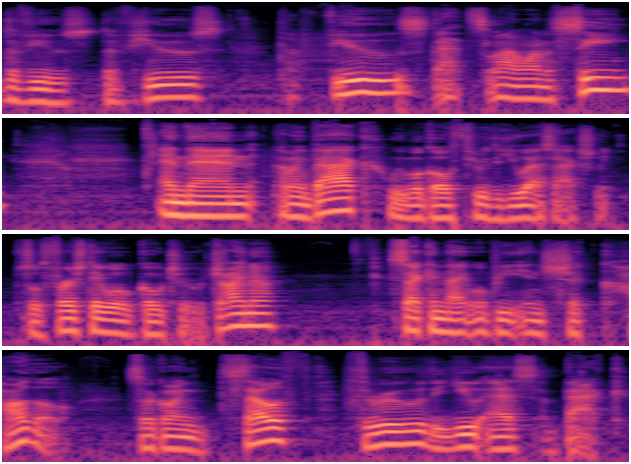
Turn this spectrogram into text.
the views. The views. The views. That's what I want to see. And then coming back, we will go through the US actually. So the first day we'll go to Regina. Second night will be in Chicago. So we're going south through the US back.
